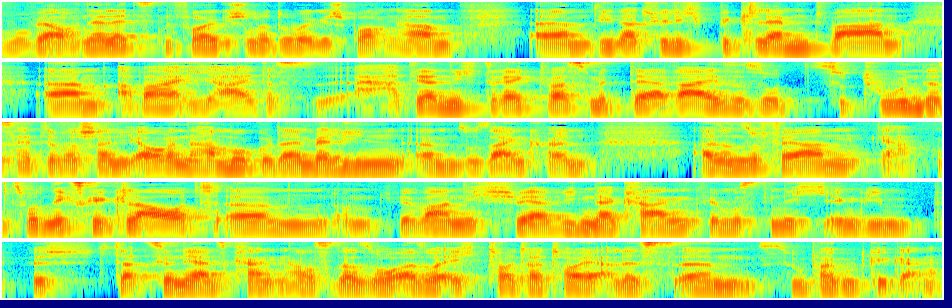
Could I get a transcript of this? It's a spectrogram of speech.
wo wir auch in der letzten Folge schon mal drüber gesprochen haben, ähm, die natürlich beklemmt waren. Ähm, aber ja, das hat ja nicht direkt was mit der Reise so zu tun. Das hätte wahrscheinlich auch in Hamburg oder in Berlin ähm, so sein können. Also insofern, ja, uns wurde nichts geklaut ähm, und wir waren nicht schwerwiegender krank. Wir mussten nicht irgendwie stationär ins Krankenhaus oder so. Also echt toi toi toi, alles ähm, super gut gegangen.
